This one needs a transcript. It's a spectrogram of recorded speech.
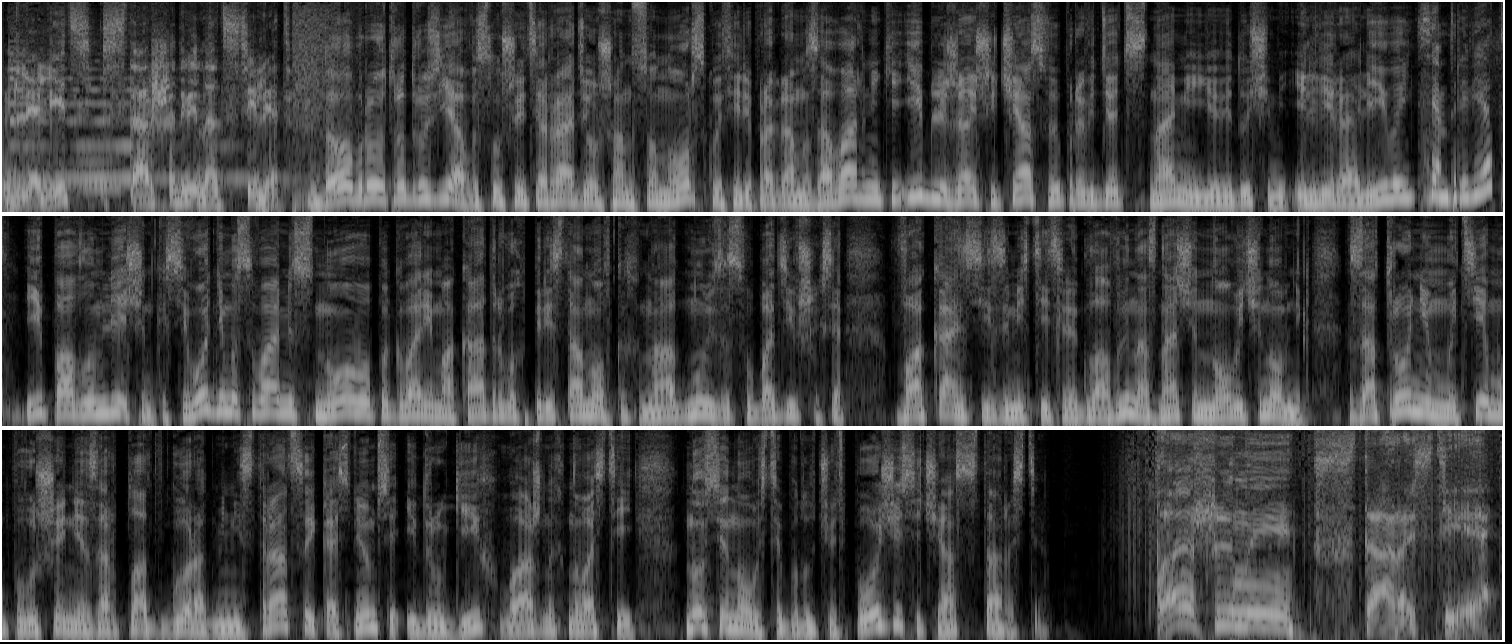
Для лиц старше 12 лет. Доброе утро, друзья! Вы слушаете радио «Шансон Орск» в эфире программы «Заварники». И ближайший час вы проведете с нами, ее ведущими Эльвирой Алиевой. Всем привет! И Павлом Лещенко. Сегодня мы с вами снова поговорим о кадровых перестановках. На одну из освободившихся вакансий заместителя главы назначен новый чиновник. Затронем мы тему повышения зарплат в администрации, коснемся и других важных новостей. Но все новости будут чуть позже, сейчас старости. Пашины старости.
